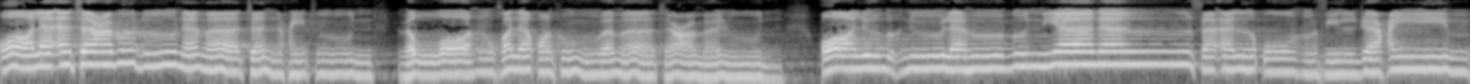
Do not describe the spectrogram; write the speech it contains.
قَالَ أَتَعْبُدُونَ مَا تَنْحِتُونَ فَاللَّهُ خَلَقَكُمْ وَمَا تَعْمَلُونَ قَالُوا ابْنُوا لَهُ بُنْيَانًا فَأَلْقُوهُ فِي الْجَحِيمِ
